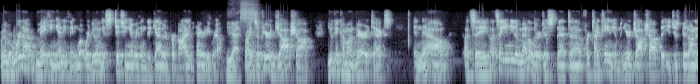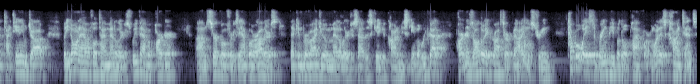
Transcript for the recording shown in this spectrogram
Remember, we're not making anything. What we're doing is stitching everything together and providing integrity rail. Yes. Right. So if you're a job shop, you can come on Veritx, and now let's say let's say you need a metallurgist that uh, for titanium, and you're a job shop that you just bid on a titanium job, but you don't want to have a full time metallurgist. We have a partner. Um, Circle, for example, or others that can provide you a metallurgist out of this gig economy schema. We've got partners all the way across our value stream couple ways to bring people to a platform. One is content.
